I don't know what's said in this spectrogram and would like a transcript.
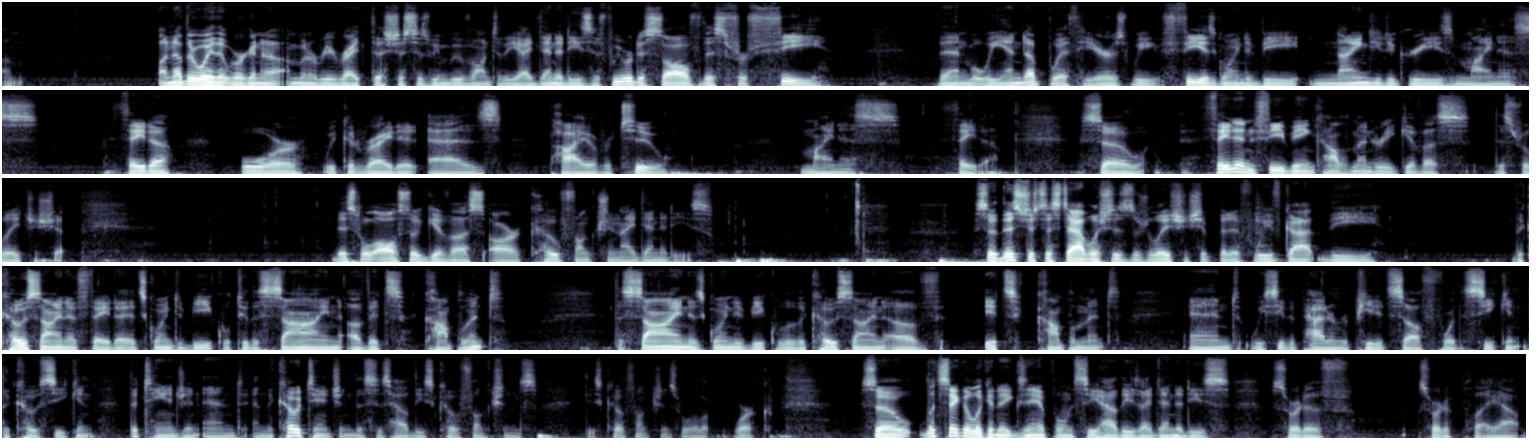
Um, another way that we're gonna I'm gonna rewrite this just as we move on to the identities. If we were to solve this for phi, then what we end up with here is we phi is going to be 90 degrees minus theta, or we could write it as pi over 2 minus theta. So theta and phi being complementary give us this relationship. This will also give us our cofunction identities. So this just establishes the relationship that if we've got the the cosine of theta, it's going to be equal to the sine of its complement. The sine is going to be equal to the cosine of its complement and we see the pattern repeat itself for the secant, the cosecant, the tangent, and and the cotangent. This is how these cofunctions these cofunctions will work. So let's take a look at an example and see how these identities sort of sort of play out.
